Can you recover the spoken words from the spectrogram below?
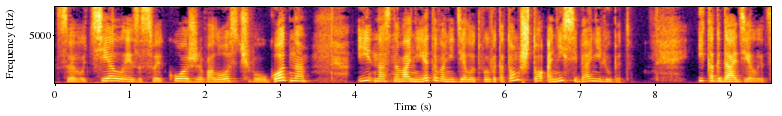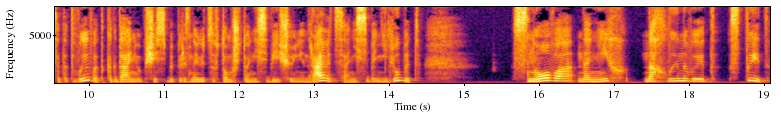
своего тела, из-за своей кожи, волос, чего угодно. И на основании этого они делают вывод о том, что они себя не любят. И когда делается этот вывод, когда они вообще себе признаются в том, что они себе еще и не нравятся, они себя не любят, снова на них нахлынывает стыд,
